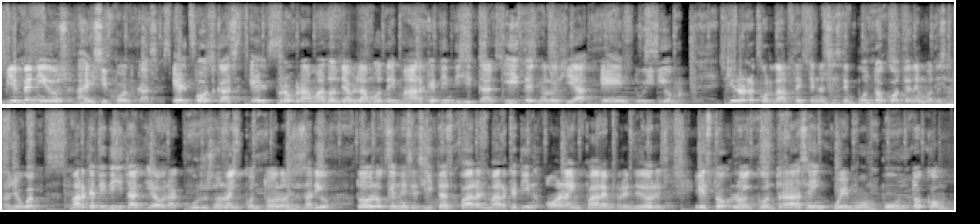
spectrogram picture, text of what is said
Bienvenidos a Easy Podcast, el podcast, el programa donde hablamos de marketing digital y tecnología en tu idioma. Quiero recordarte que en Asisten.co tenemos desarrollo web, marketing digital y ahora cursos online con todo lo necesario, todo lo que necesitas para el marketing online para emprendedores. Esto lo encontrarás en cuemon.com.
